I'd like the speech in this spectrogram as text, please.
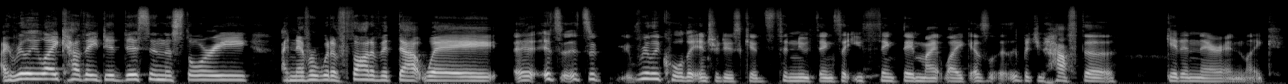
I really like how they did this in the story. I never would have thought of it that way. It's it's a really cool to introduce kids to new things that you think they might like, as but you have to get in there and like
